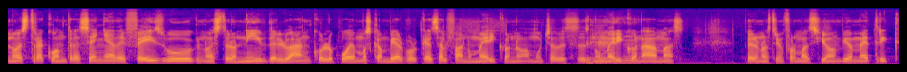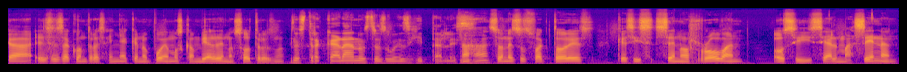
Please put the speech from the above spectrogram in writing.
nuestra contraseña de Facebook, nuestro NIP del banco, lo podemos cambiar porque es alfanumérico, ¿no? Muchas veces es numérico ujú. nada más. Pero nuestra información biométrica es esa contraseña que no podemos cambiar de nosotros, ¿no? Nuestra cara, nuestras huellas digitales. Ajá, son esos factores que si se nos roban o si se almacenan,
